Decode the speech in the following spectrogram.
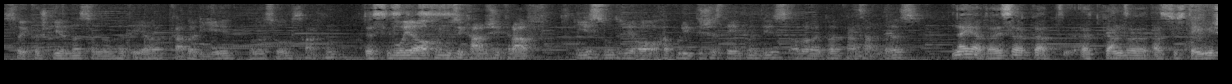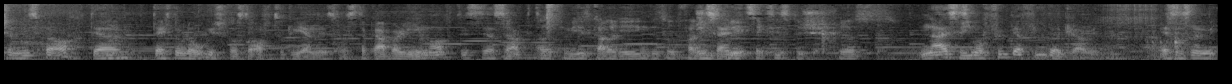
Söker Stirner, sondern halt eher Cavalier oder so Sachen. wo ja auch eine musikalische Kraft ist und ja auch ein politisches Statement ist, aber halt ein ganz anderes. Naja, da ist ja gerade ein ganz ein systemischer Missbrauch, der mhm. technologisch fast aufzuklären ist. Was der Gabalier macht, ist, er sagt. Also für mich ist Gabalier irgendwie so fast sexistisch. Nein, es ist noch viel perfider, glaube ich. Es ist nämlich,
